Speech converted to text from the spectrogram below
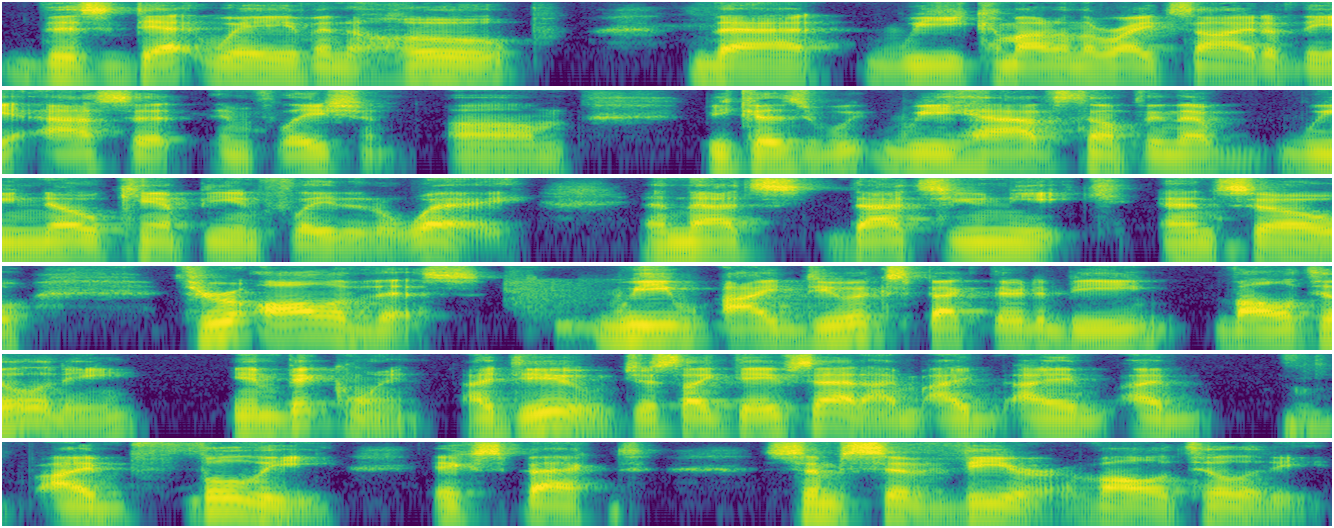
this debt wave and hope that we come out on the right side of the asset inflation um, because we, we have something that we know can't be inflated away and that's that's unique. And so through all of this we i do expect there to be volatility in bitcoin. I do just like dave said i i i i, I fully expect some severe volatility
